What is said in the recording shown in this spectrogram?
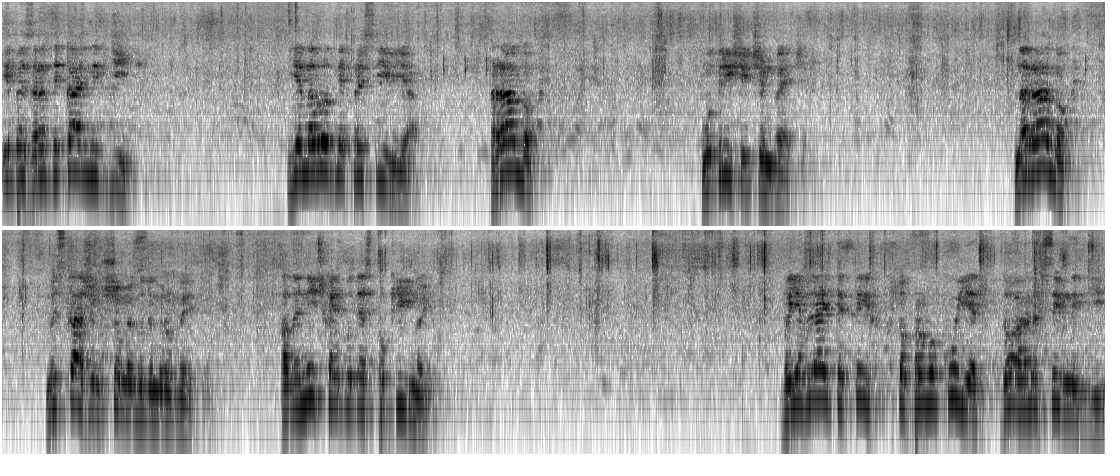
і без радикальних дій. Є народне прислів'я. Ранок мудріший, ніж вечір. На ранок ми скажемо, що ми будемо робити, але ніч хай буде спокійною. Виявляйте тих, хто провокує до агресивних дій.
